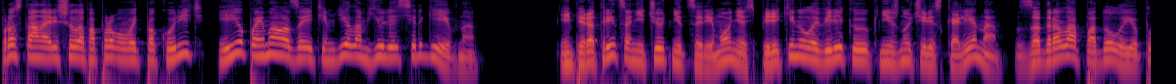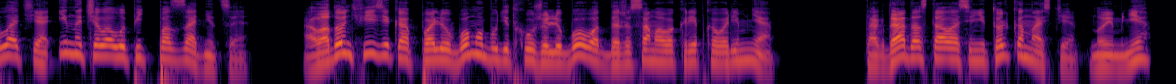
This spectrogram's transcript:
Просто она решила попробовать покурить, и ее поймала за этим делом Юлия Сергеевна. Императрица, ничуть не церемонясь, перекинула великую княжну через колено, задрала подол ее платья и начала лупить по заднице, а ладонь физика по-любому будет хуже любого, даже самого крепкого ремня. Тогда досталось и не только Насте, но и мне.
